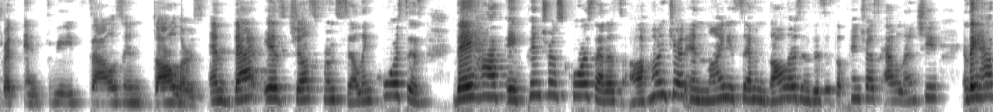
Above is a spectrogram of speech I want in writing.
$103,000. And that is just from selling courses. They have a Pinterest course that is $197, and this is the Pinterest Avalanche. And they have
